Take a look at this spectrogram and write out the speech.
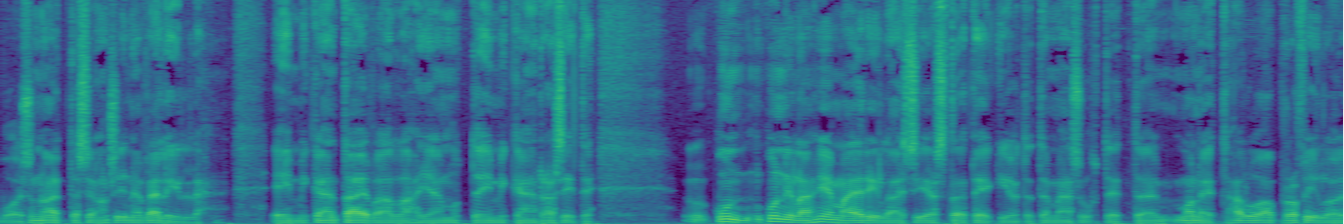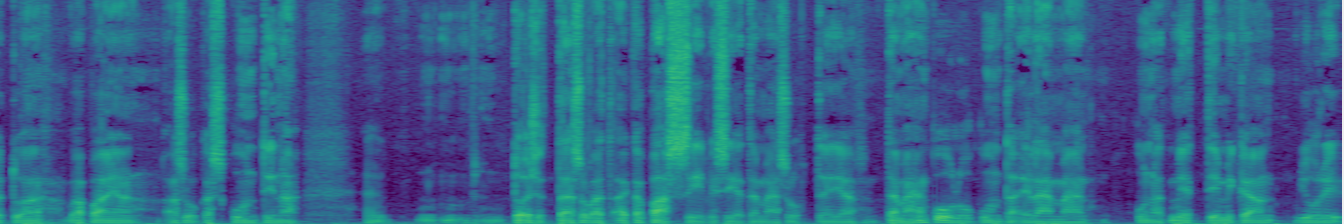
voi sanoa, että se on siinä välillä. Ei mikään taivaanlahja, mutta ei mikään rasite. Kun, kunnilla on hieman erilaisia strategioita tämän suhteen, että monet haluaa profiloitua vapaa-ajan asukaskuntina, toiset taas ovat aika passiivisia tämän suhteen ja tämähän kuuluu kuntaelämään. Kunnat miettii, mikä on juuri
